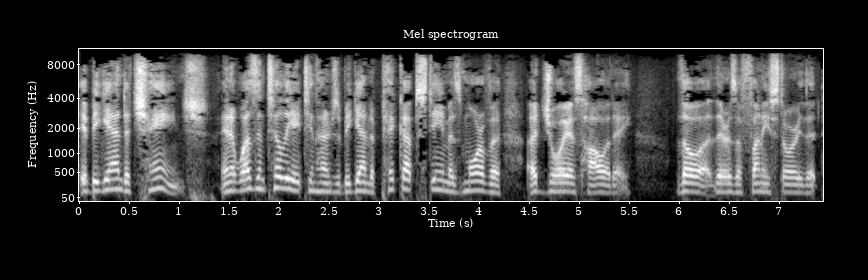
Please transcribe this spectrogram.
it began to change. And it wasn't until the 1800s it began to pick up steam as more of a, a joyous holiday. Though uh, there's a funny story that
